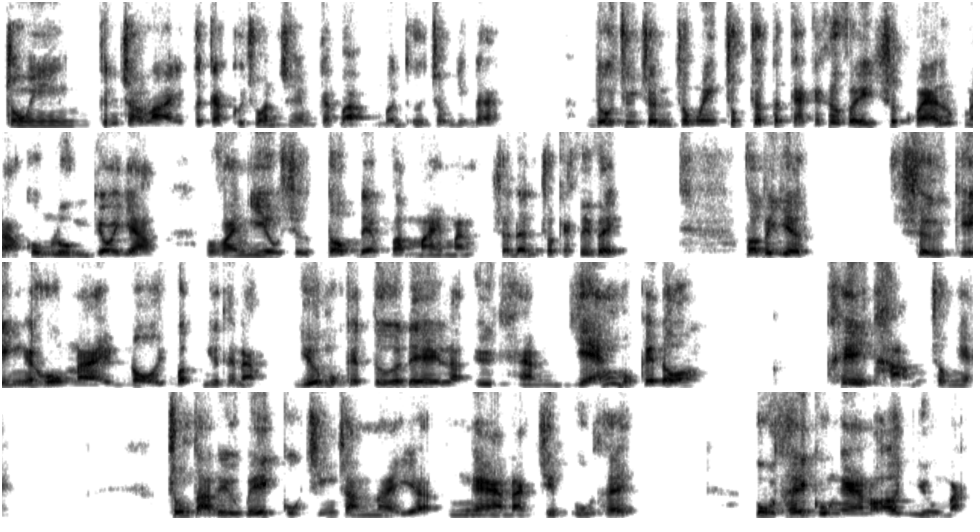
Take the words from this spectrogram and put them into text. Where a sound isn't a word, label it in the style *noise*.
Trung Nguyên kính chào lại tất cả cô chú anh chị em, các bạn mến thương trong diễn đàn. Đầu chương trình Trung Nguyên chúc cho tất cả các quý vị sức khỏe lúc nào cũng luôn dồi dào và nhiều sự tốt, đẹp và may mắn sẽ đến cho các quý vị. Và bây giờ, sự kiện ngày hôm nay nổi bật như thế nào? Dưới một cái tựa đề là Ukraine dán một cái đòn thê thảm cho nghe. Chúng ta đều biết cuộc chiến tranh này Nga đang chiếm ưu thế. Ưu thế của Nga nó ở nhiều mặt.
